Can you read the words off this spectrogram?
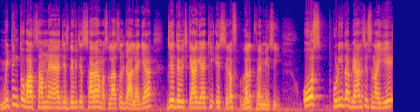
ਮੀਟਿੰਗ ਤੋਂ ਬਾਅਦ ਸਾਹਮਣੇ ਆਇਆ, ਜਿਸ ਦੇ ਵਿੱਚ ਸਾਰਾ ਮਸਲਾ ਸੁਲਝਾ ਲਿਆ ਗਿਆ, ਜਿਸ ਦੇ ਵਿੱਚ ਕਿਹਾ ਗਿਆ ਕਿ ਇਹ ਸਿਰਫ ਗਲਤਫਹਿਮੀ ਸੀ। ਉਸ ਕੁੜੀ ਦਾ ਬਿਆਨ ਅਸੀਂ ਸੁਣਾਈਏ,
